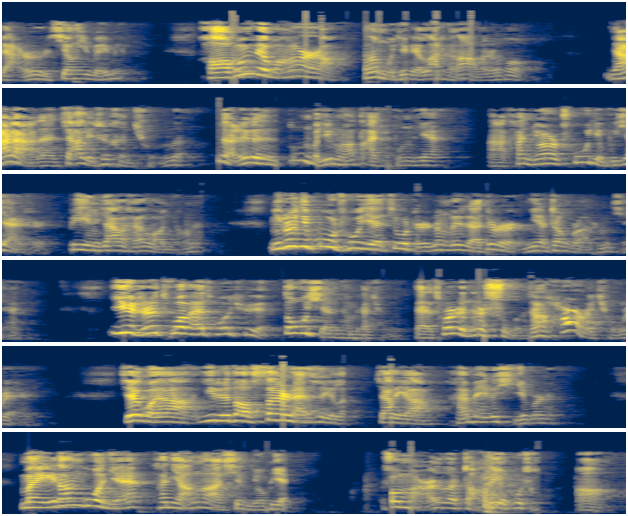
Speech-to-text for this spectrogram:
俩人是相依为命。好不容易这王二啊，把他母亲给拉扯大了之后，娘俩呢家里是很穷的，在这个东北经常大雪封天啊。他你要是出去不现实，毕竟家里还有老娘呢。你说你不出去，就只弄这点地儿，你也挣不了什么钱。一直拖来拖去，都嫌他们家穷，在村里那数得上号的穷人。结果呀，一直到三十来岁了，家里啊还没个媳妇呢。每当过年，他娘啊心里就变，说我们儿子长得也不丑啊，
